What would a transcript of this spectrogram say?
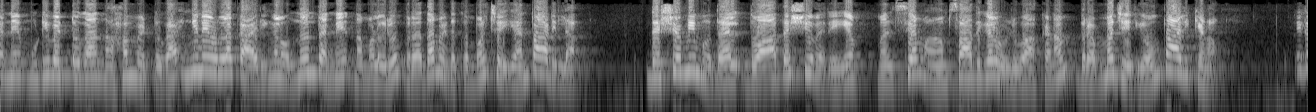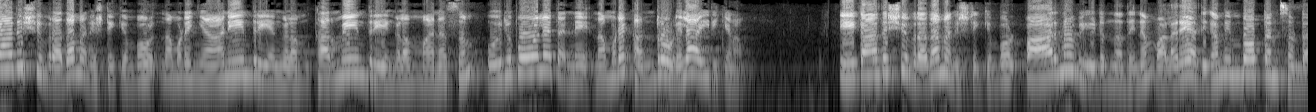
തന്നെ മുടി വെട്ടുക നഖം വെട്ടുക ഇങ്ങനെയുള്ള കാര്യങ്ങൾ ഒന്നും തന്നെ നമ്മളൊരു വ്രതം എടുക്കുമ്പോൾ ചെയ്യാൻ പാടില്ല. ദശമി മുതൽ ദ്വാദശി വരെയും മത്സ്യ മാംസാദികൾ ഒഴിവാക്കണം ബ്രഹ്മചര്യവും പാലിക്കണം. ഏകാദശി വ്രതം അനുഷ്ഠിക്കുമ്പോൾ നമ്മുടെ ജ്ഞാനേന്ദ്രിയങ്ങളും കർമ്മേന്ദ്രിയങ്ങളും മനസ്സും ഒരുപോലെ തന്നെ നമ്മുടെ കൺട്രോളിലായിരിക്കണം. ഏകാദശി വ്രതം അനുഷ്ഠിക്കുമ്പോൾ പാർണ വീടുന്നതിനും വളരെയധികം ഇമ്പോർട്ടൻസ് ഉണ്ട്.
